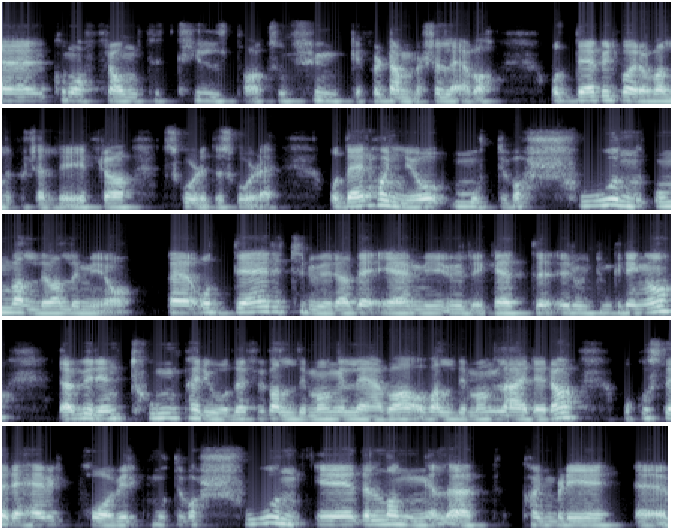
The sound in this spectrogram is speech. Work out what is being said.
eh, komme fram til tiltak som funker for deres elever. Og Det vil være veldig forskjellig fra skole til skole. Og Der handler jo motivasjon om veldig veldig mye òg. Eh, og Der tror jeg det er mye ulikhet rundt omkring òg. Det har vært en tung periode for veldig mange elever og veldig mange lærere. og Hvordan dette vil påvirke motivasjonen i det lange løp, kan bli eh,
